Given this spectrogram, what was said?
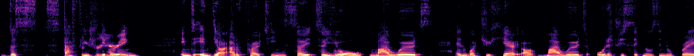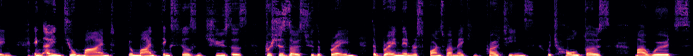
this stuff the you're tree. hearing into, into out of proteins. So, so your, my words and what you hear are my words, auditory signals in your brain and into your mind. Your mind thinks, feels, and chooses, pushes those through the brain. The brain then responds by making proteins, which hold those, my words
